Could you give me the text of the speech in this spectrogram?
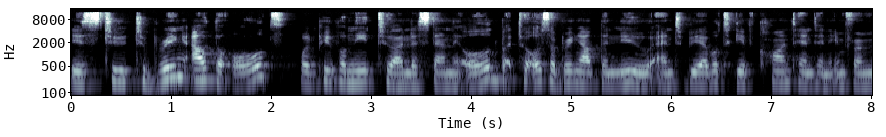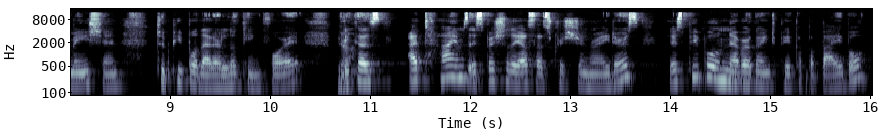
is to to bring out the old when people need to understand the old, but to also bring out the new and to be able to give content and information to people that are looking for it. Yeah. Because at times, especially us as Christian writers, there's people never going to pick up a Bible,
